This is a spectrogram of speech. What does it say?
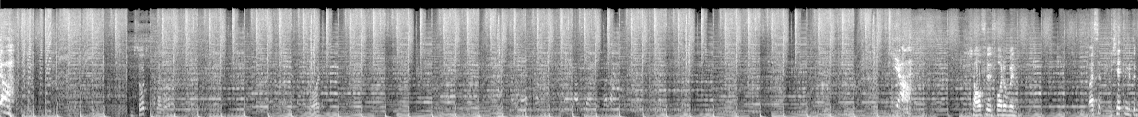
Ja! Du bist tot? Tot. Ja! Schaufel for the win. Weißt du, ich hätte mit dem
